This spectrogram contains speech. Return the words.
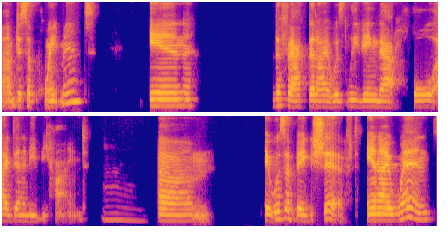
um, disappointment in the fact that i was leaving that whole identity behind. Mm. um, it was a big shift. And i went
